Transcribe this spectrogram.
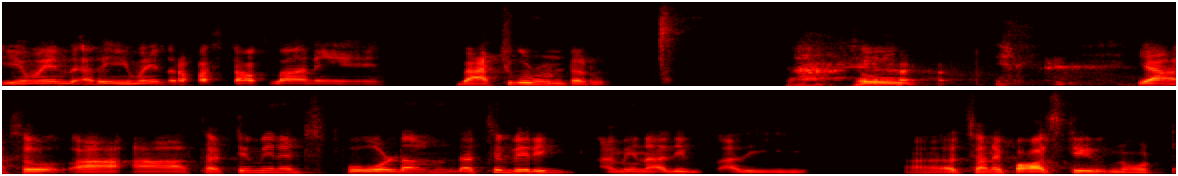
ఏమైంది? అరే ఏమైందిరా ఫస్ట్ హాఫ్ లా అనే బ్యాచ్ కూడా ఉంటారు. సో యా సో ఆ థర్టీ మినిట్స్ పోవడం దట్స్ వెరీ ఐ మీన్ అది అది దట్స్ అనే positive note.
